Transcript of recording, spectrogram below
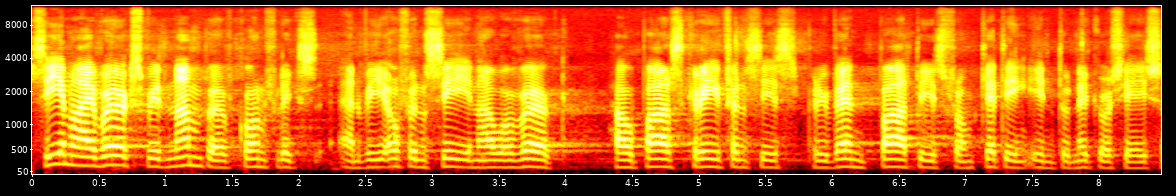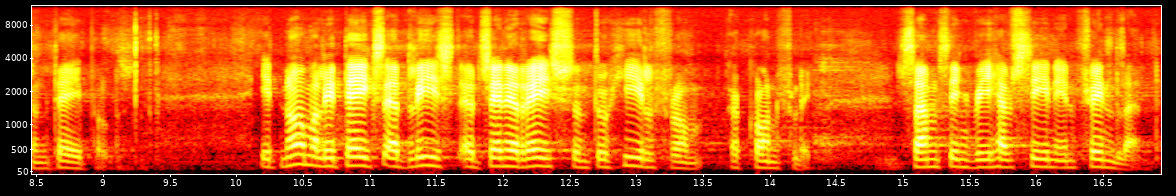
CMI works with a number of conflicts and we often see in our work how past grievances prevent parties from getting into negotiation tables. It normally takes at least a generation to heal from a conflict, something we have seen in Finland.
